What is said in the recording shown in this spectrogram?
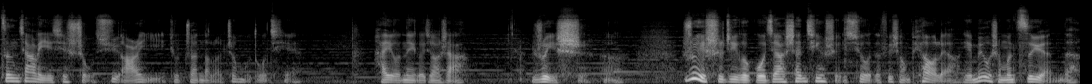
增加了一些手续而已，就赚到了这么多钱。还有那个叫啥，瑞士啊，瑞士这个国家山清水秀的，非常漂亮，也没有什么资源的，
